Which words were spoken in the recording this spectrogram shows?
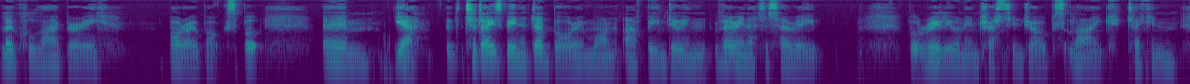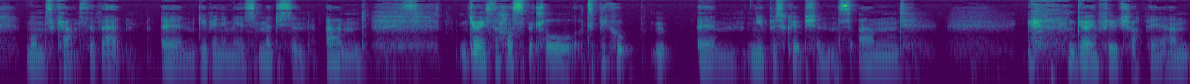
local library borrow box. But um, yeah, today's been a dead boring one. I've been doing very necessary but really uninteresting jobs like taking mum's cat to the vet and giving him his medicine and going to the hospital to pick up um, new prescriptions and going food shopping and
